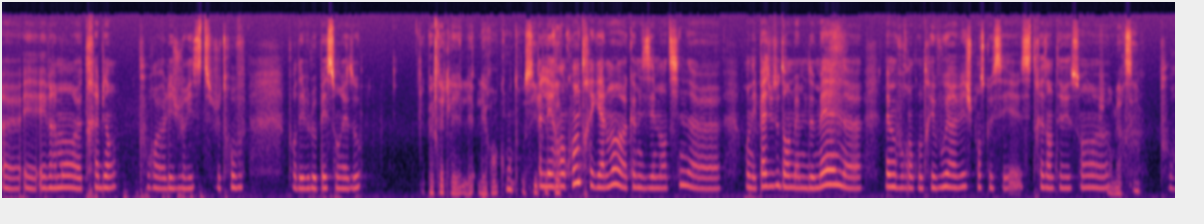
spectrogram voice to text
est, vraiment très bien pour les juristes, je trouve, pour développer son réseau. Peut-être les, les, rencontres aussi. Les rencontres également, euh, comme disait Mantine, euh, on n'est pas du tout dans le même domaine. Euh, même vous rencontrez vous, Hervé, je pense que c'est très intéressant. je vous remercie. Pour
